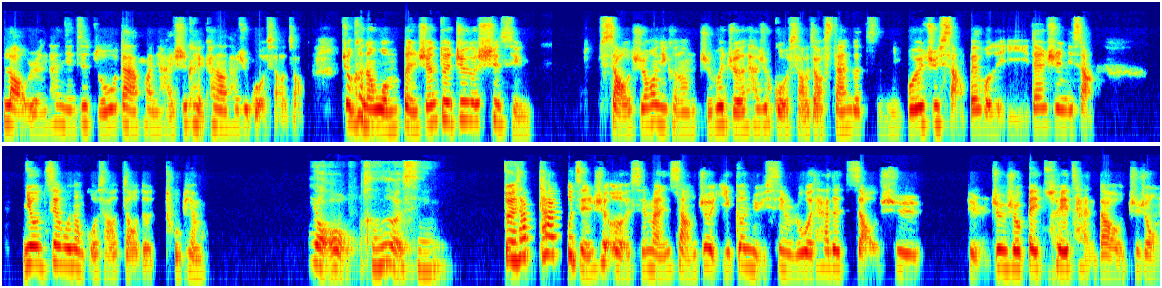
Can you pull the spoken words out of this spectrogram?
老人他年纪足够大的话，你还是可以看到他去裹小脚。就可能我们本身对这个事情，小时候你可能只会觉得他是裹小脚三个字，你不会去想背后的意义。但是你想，你有见过那种裹小脚的图片吗？有，很恶心。对它，它不仅是恶心嘛，你想，就一个女性，如果她的脚是，比如就是说被摧残到这种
